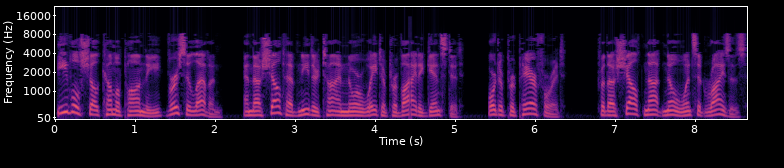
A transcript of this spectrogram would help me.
Evil shall come upon thee, verse 11, and thou shalt have neither time nor way to provide against it, or to prepare for it, for thou shalt not know whence it rises,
